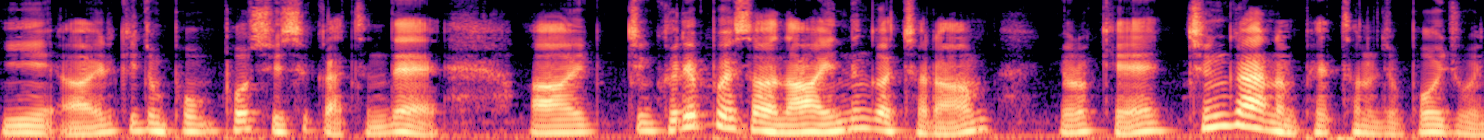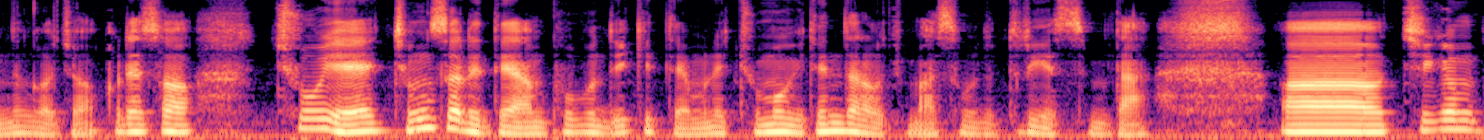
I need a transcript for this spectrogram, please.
이 어, 이렇게 좀 볼 수 있을 것 같은데 어, 지금 그래프에서 나와 있는 것처럼 이렇게 증가하는 패턴을 좀 보여주고 있는 거죠. 그래서 추후에 증설에 대한 부분도 있기 때문에 주목이 된다고 좀 말씀을 좀 드리겠습니다. 어, 지금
